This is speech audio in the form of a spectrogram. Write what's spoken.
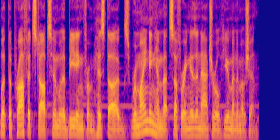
but the Prophet stops him with a beating from his thugs, reminding him that suffering is a natural human emotion.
